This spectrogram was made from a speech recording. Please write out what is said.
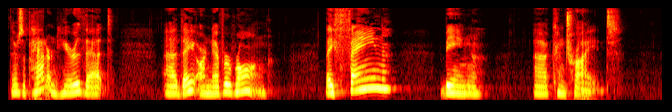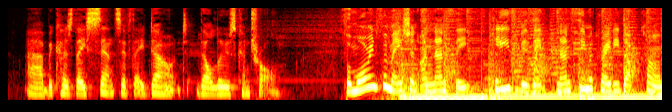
there's a pattern here that uh, they are never wrong. They feign being uh, contrite uh, because they sense if they don't, they'll lose control. For more information on Nancy, please visit nancymccready.com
